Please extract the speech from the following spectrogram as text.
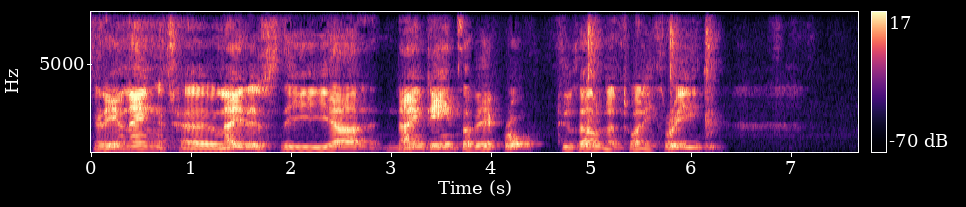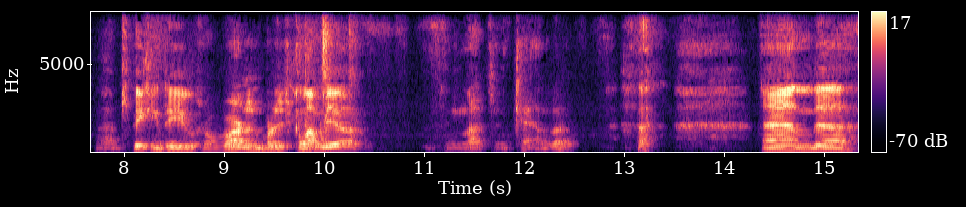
Good evening. Tonight is the uh, 19th of April, 2023. I'm speaking to you from Vernon, British Columbia. That's in Canada. and uh,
